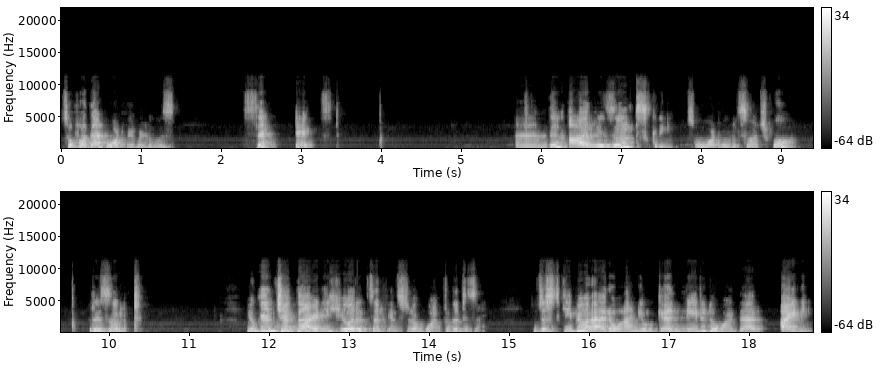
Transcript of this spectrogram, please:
So for that what we will do is set text and then our result screen. So what we will search for? Result. You can check the ID here itself instead of going to the design. Just keep your arrow and you can lead it over there ID.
